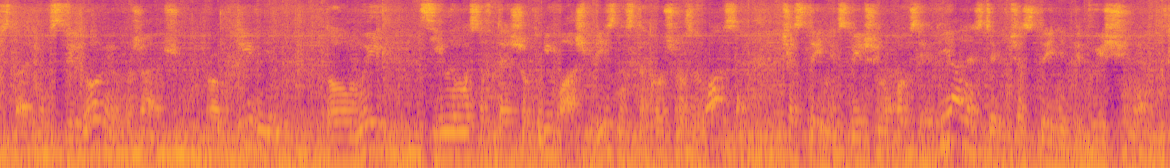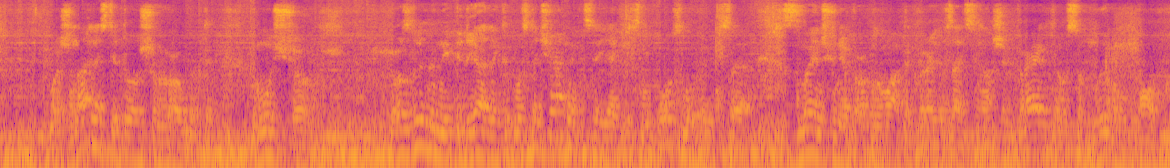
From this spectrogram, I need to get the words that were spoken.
достатньо свідомі, вважаю, що проактивні, то ми цілимося в те, щоб і ваш бізнес також розвивався в частині збільшення обсягів діяльності, в частині підвищення маржинальності того, що ви робите, тому що розвинений підрядник і постачальник це якісні послуги, це зменшення проблематик в реалізації наших проєктів, особливо в.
